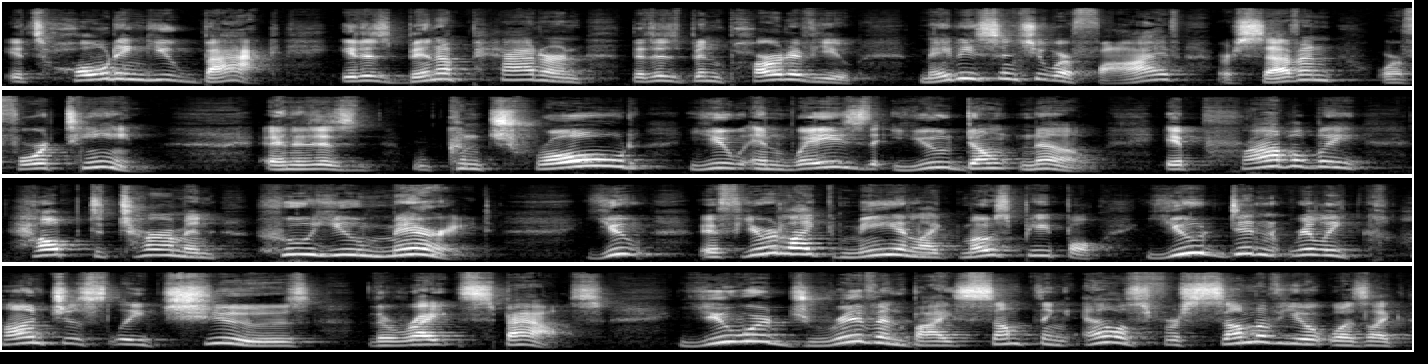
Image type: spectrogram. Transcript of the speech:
it's holding you back. It has been a pattern that has been part of you, maybe since you were five or seven or 14. And it has controlled you in ways that you don't know. It probably helped determine who you married. You, if you're like me and like most people, you didn't really consciously choose the right spouse. You were driven by something else. For some of you, it was like,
